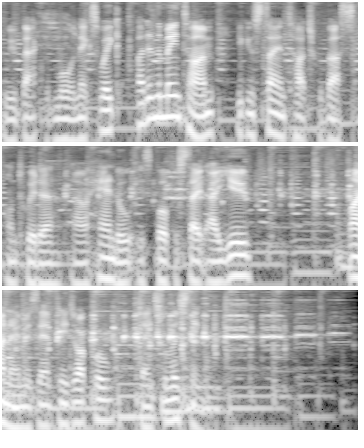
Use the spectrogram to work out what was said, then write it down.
We'll be back with more next week, but in the meantime, you can stay in touch with us on Twitter. Our handle is Fourth Estate AU. My name is Anthony Dockville. Thanks for listening.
